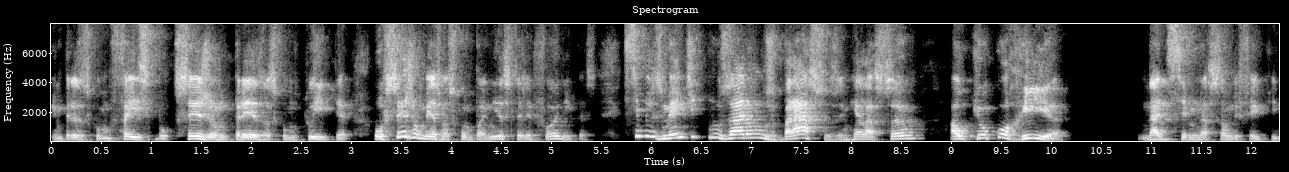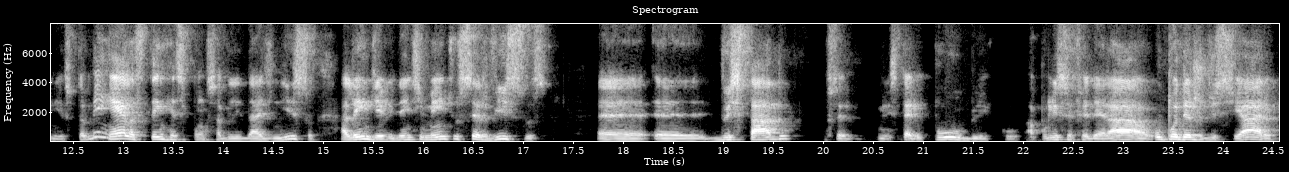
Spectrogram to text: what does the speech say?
empresas como Facebook, sejam empresas como Twitter, ou sejam mesmo as companhias telefônicas, simplesmente cruzaram os braços em relação ao que ocorria na disseminação de fake news. Também elas têm responsabilidade nisso, além de, evidentemente, os serviços é, é, do Estado, o Ministério Público, a Polícia Federal, o Poder Judiciário,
